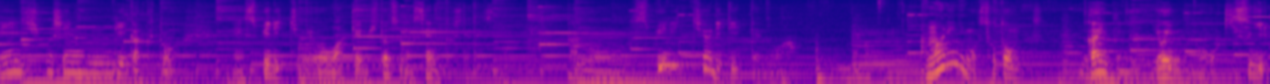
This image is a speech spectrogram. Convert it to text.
臨床心理学と、え、スピリチュアルを分ける一つの線としてですねあのスピリチュアリティっていうのはあまりにも外外部に良いものを置きすぎる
